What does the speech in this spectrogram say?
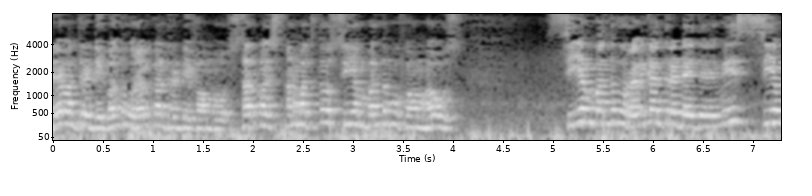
రేవంత్ రెడ్డి బంధువు రవికాంత్ రెడ్డి ఫామ్ హౌస్. సర్పంచ్ అనుమతితో సీఎం బంధువు ఫామ్ హౌస్. సీఎం బంధువు రవికాంత్ రెడ్డి అయితేనేమి సీఎం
